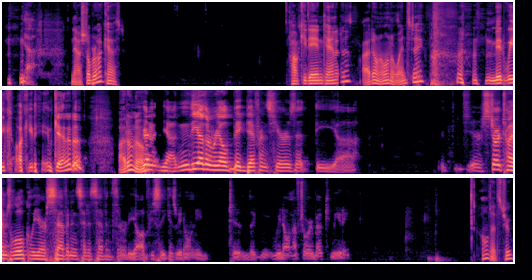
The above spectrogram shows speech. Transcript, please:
yeah. National broadcast. Hockey day in Canada? I don't know on a Wednesday. Midweek hockey day in Canada? I don't know. Gonna- yeah. The other real big difference here is that the uh, your start times locally are seven instead of seven thirty. Obviously, because we don't need to. The, we don't have to worry about commuting. Oh, that's true.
